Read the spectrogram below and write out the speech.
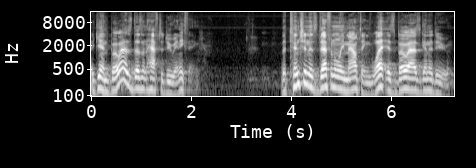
again, Boaz doesn't have to do anything. The tension is definitely mounting. What is Boaz going to do?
